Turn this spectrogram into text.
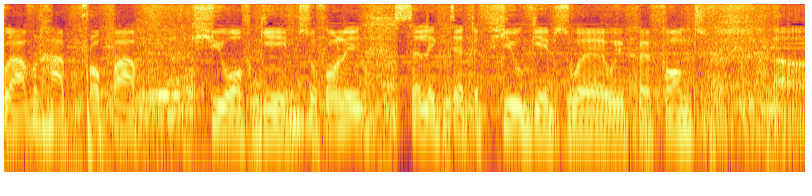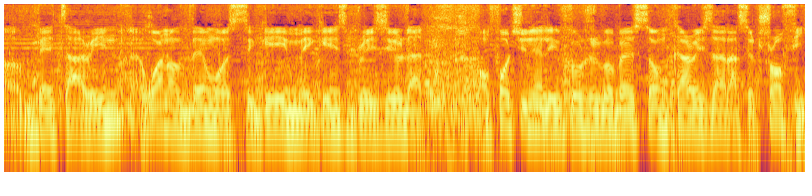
we haven't had proper queue of games. We've only selected a few games where we performed uh, better in. One of them was the game against Brazil that unfortunately Coach Rigobert Song carries that as a trophy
